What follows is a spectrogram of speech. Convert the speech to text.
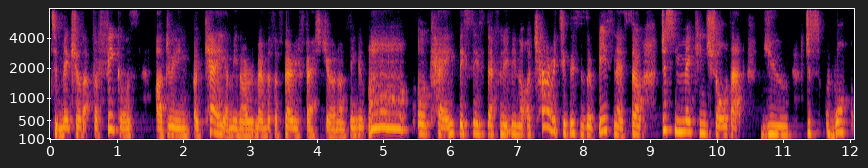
to make sure that the figures are doing okay. I mean, I remember the very first year and I'm thinking, oh, okay, this is definitely not a charity, this is a business. So just making sure that you just walk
